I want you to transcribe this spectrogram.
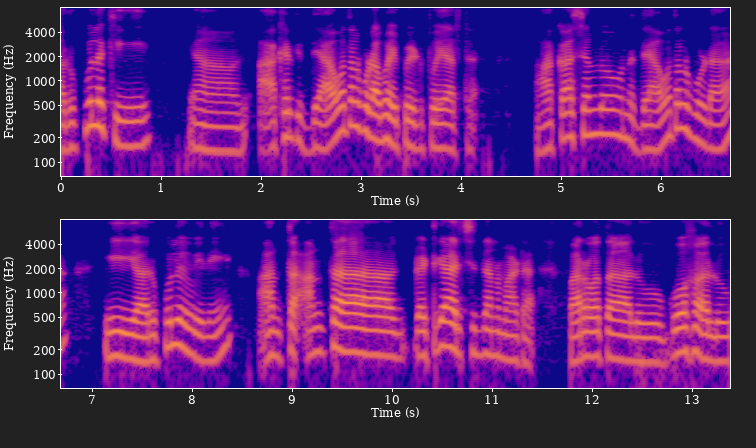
అరుపులకి ఆఖరికి దేవతలు కూడా భయపడిపోయారట. ఆకాశంలో ఉన్న దేవతలు కూడా ఈ అరుపులు విని అంత అంత గట్టిగా అరిచిందనమాట పర్వతాలు గుహలు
